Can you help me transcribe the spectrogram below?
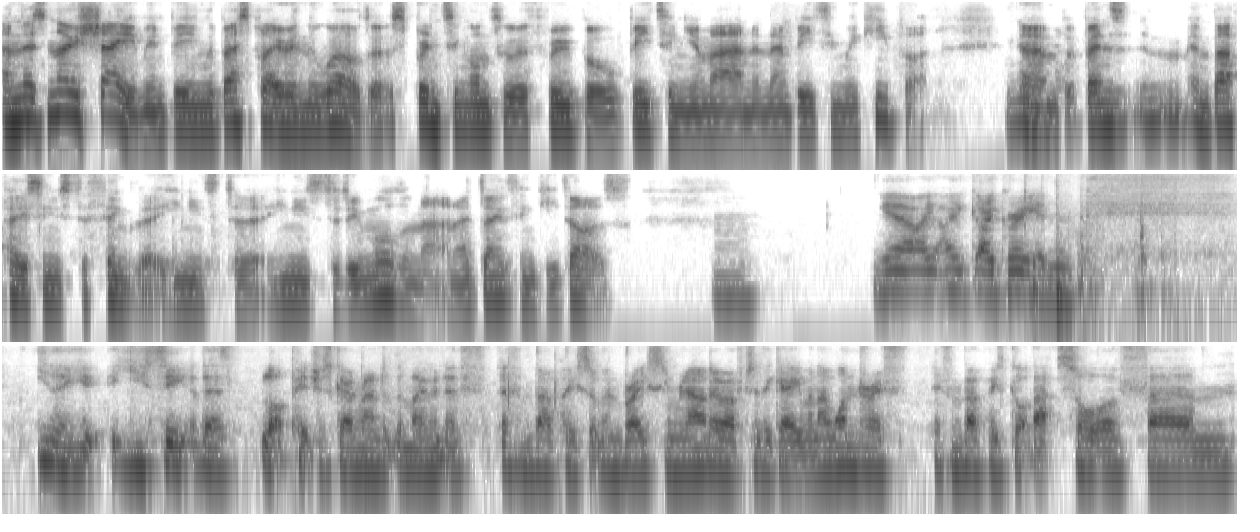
And there's no shame in being the best player in the world at sprinting onto a through ball, beating your man, and then beating the keeper. Um, but Benz, Mbappe seems to think that he needs to he needs to do more than that, and I don't think he does. Mm. Yeah, I, I, I agree, and you know, you, you see, there's a lot of pictures going around at the moment of, of Mbappe sort of embracing Ronaldo after the game, and I wonder if if Mbappe's got that sort of um,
